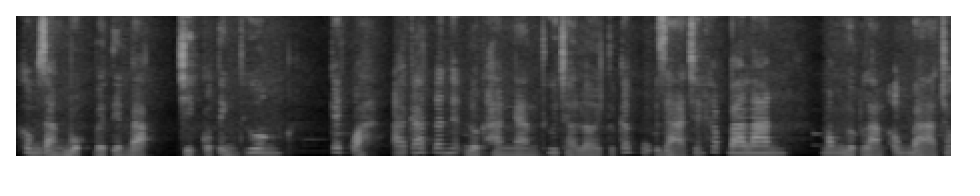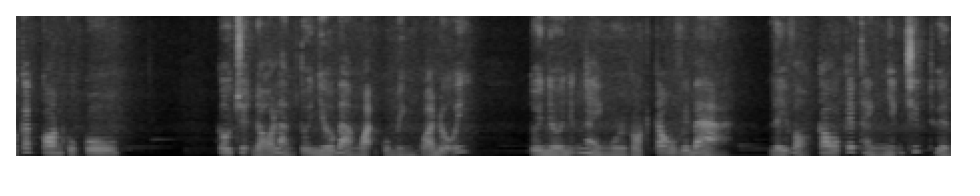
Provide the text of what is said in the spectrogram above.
Không ràng buộc về tiền bạc, chỉ có tình thương. Kết quả, Agat đã nhận được hàng ngàn thư trả lời từ các cụ già trên khắp Ba Lan – mong được làm ông bà cho các con của cô. Câu chuyện đó làm tôi nhớ bà ngoại của mình quá đỗi. Tôi nhớ những ngày ngồi gọt cau với bà, lấy vỏ cau kết thành những chiếc thuyền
